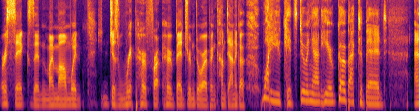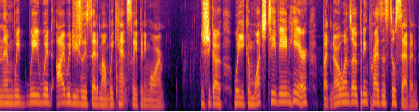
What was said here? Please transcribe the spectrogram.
or 6 and my mom would just rip her her bedroom door open come down and go what are you kids doing out here go back to bed and then we we would i would usually say to mom we can't sleep anymore and she'd go well you can watch tv in here but no one's opening presents till 7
